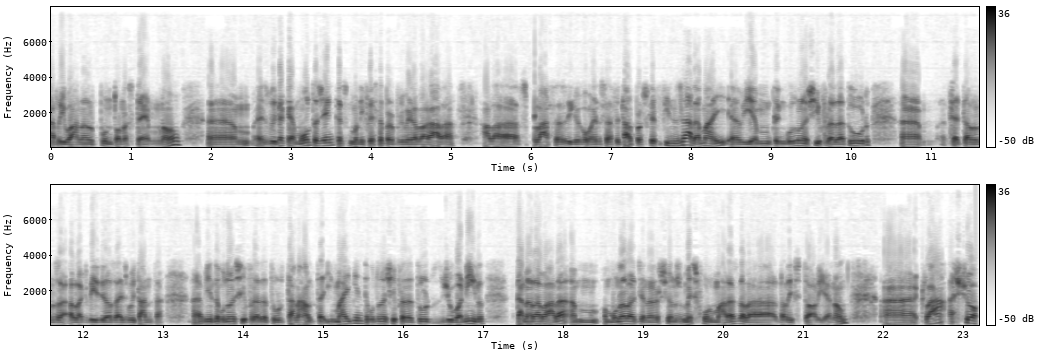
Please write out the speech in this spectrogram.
arribar al punt on estem, no? Eh, és veritat que hi ha molta gent que es manifesta per primera vegada a les places i que comença a fer tal, però és que fins ara mai havíem tingut una xifra d'atur, eh, excepte a la crisi dels anys 80, havíem tingut una xifra d'atur tan alta i mai havíem tingut una xifra d'atur juvenil tan elevada amb, amb una de les generacions més formades de la, de la història, no? Eh, clar, això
